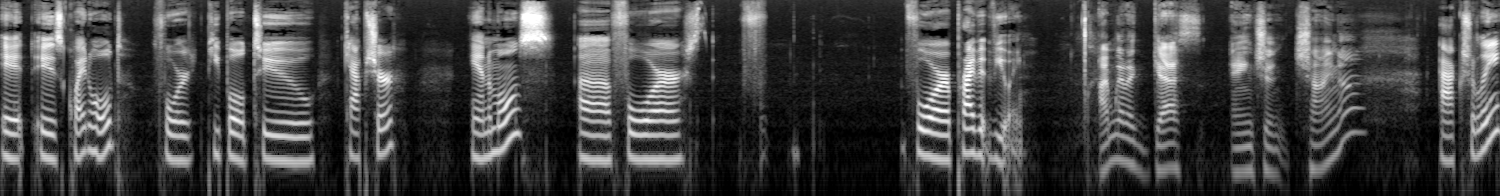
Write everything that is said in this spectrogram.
it is quite old for people to capture animals uh, for for private viewing. I'm going to guess ancient China. Actually,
